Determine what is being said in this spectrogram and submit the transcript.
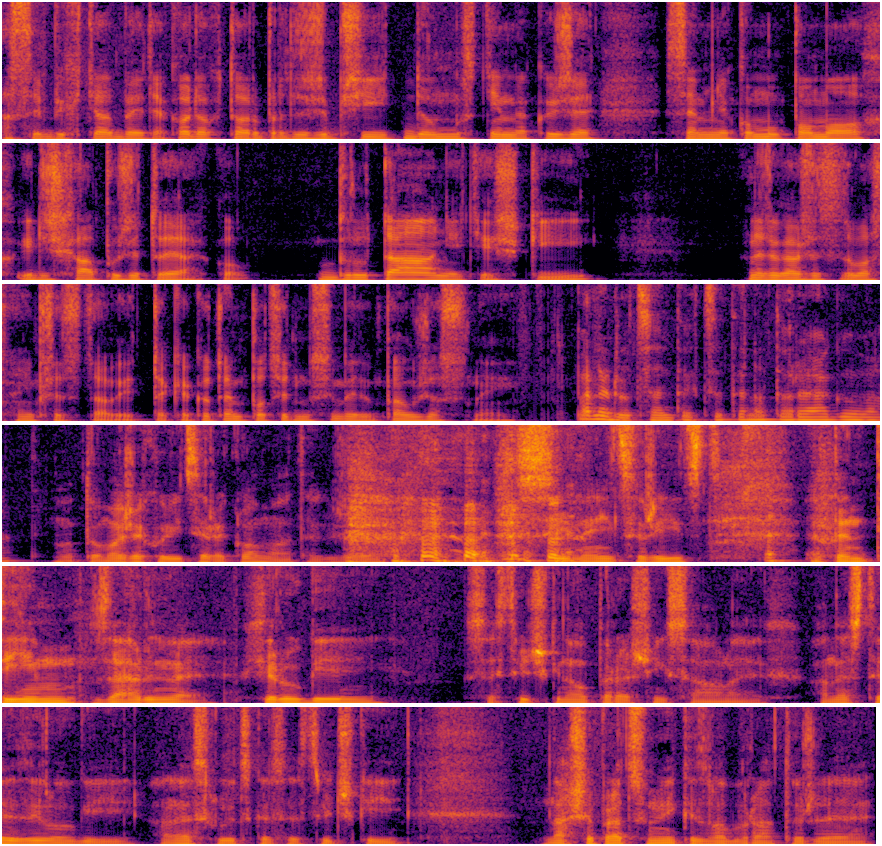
asi bych chtěl být jako doktor, protože přijít domů s tím, jako že jsem někomu pomohl, i když chápu, že to je jako brutálně těžký, nedokáže se to vlastně ani představit, tak jako ten pocit musí být úplně úžasný. Pane docente, chcete na to reagovat? No to máš chodící reklama, takže asi není co říct. Ten tým zahrnuje chirurgii, sestřičky na operačních sálech, anesteziologii, anestetické sestřičky, naše pracovníky z laboratoře,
